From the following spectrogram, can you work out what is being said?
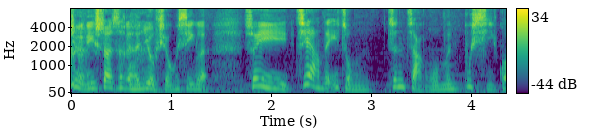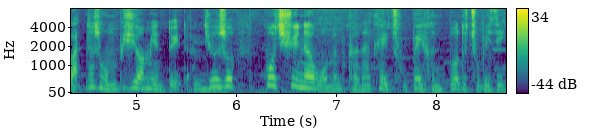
就已经算是很有雄心了。所以这样的一种增长，我们不习惯，但是我们必须要面对的，就是说过去呢，我们可能可以储备很多的储备金。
